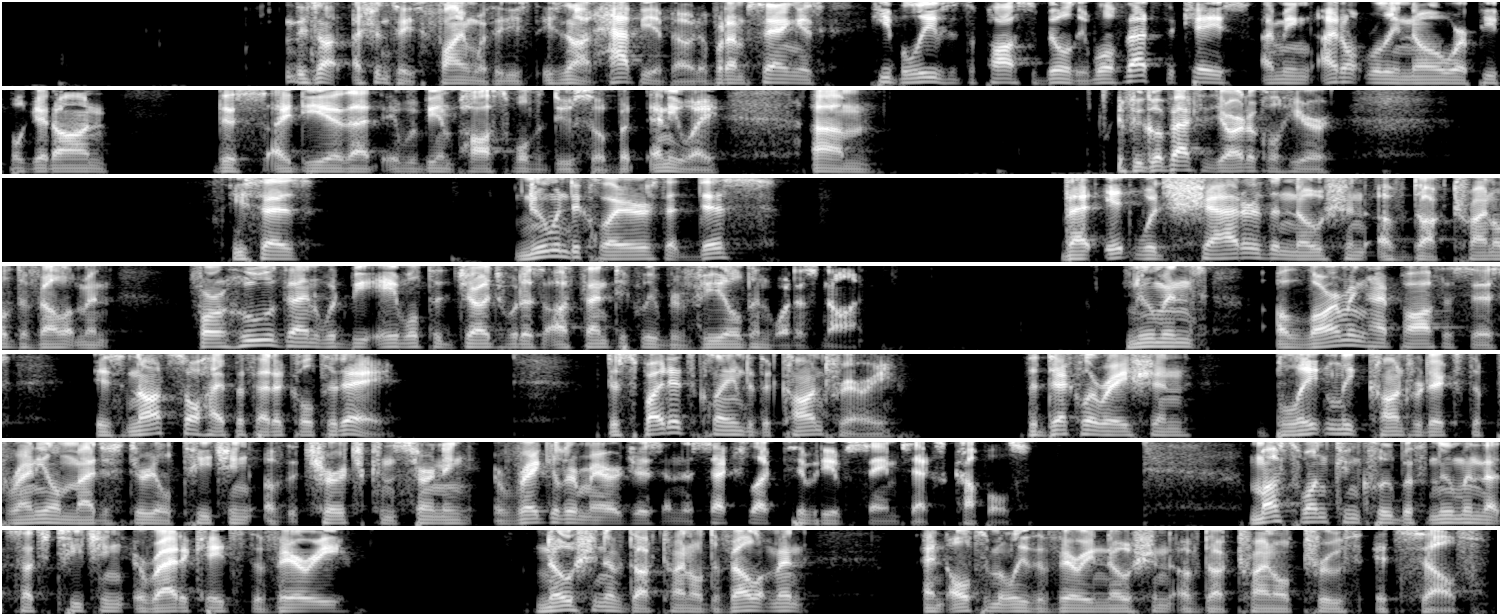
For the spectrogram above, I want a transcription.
he's not, I shouldn't say he's fine with it. He's, he's not happy about it. What I'm saying is he believes it's a possibility. Well, if that's the case, I mean, I don't really know where people get on this idea that it would be impossible to do so. But anyway, um, if we go back to the article here, he says, Newman declares that this that it would shatter the notion of doctrinal development, for who then would be able to judge what is authentically revealed and what is not? Newman's alarming hypothesis is not so hypothetical today. Despite its claim to the contrary, the declaration blatantly contradicts the perennial magisterial teaching of the Church concerning irregular marriages and the sexual activity of same sex couples. Must one conclude with Newman that such teaching eradicates the very notion of doctrinal development, and ultimately the very notion of doctrinal truth itself.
